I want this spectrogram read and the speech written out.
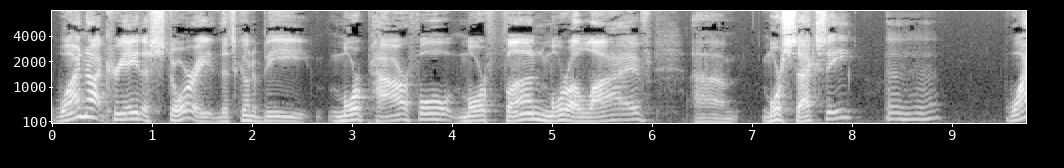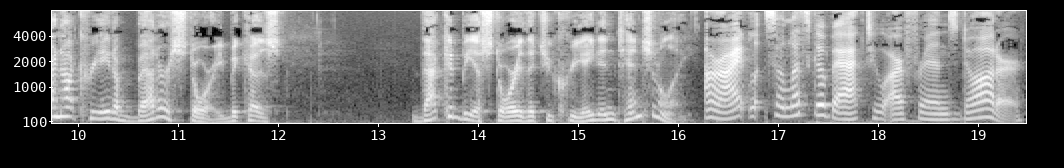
Why not create a story that's going to be more powerful, more fun, more alive, um, more sexy? Why not create a better story? Because that could be a story that you create intentionally. All right, so let's go back to our friend's daughter.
